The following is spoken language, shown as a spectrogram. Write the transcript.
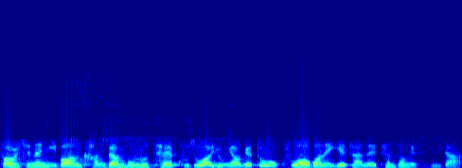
서울시는 이번 강변북로 재구조와 용역에도 9억 원의 예산을 편성했습니다.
